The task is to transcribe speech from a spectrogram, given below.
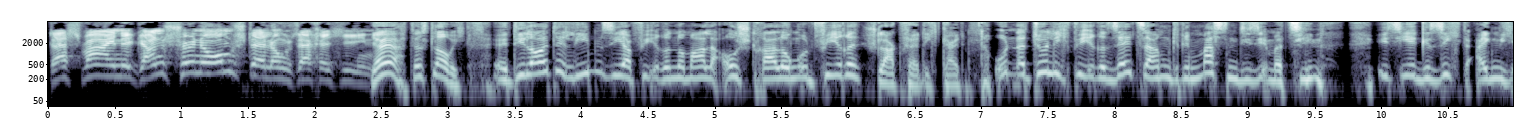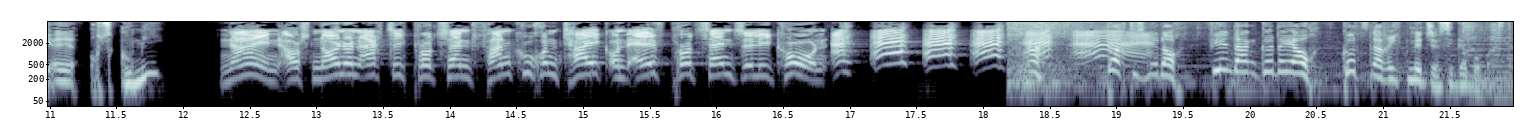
Das war eine ganz schöne Umstellung, sag ich Ihnen. Ja, ja, das glaube ich. Äh, Die Leute lieben sie ja für ihre normale Ausstrahlung und für ihre Schlagfertigkeit. Und natürlich für ihre seltsamen Grimassen, die sie immer ziehen. Ist ihr Gesicht eigentlich äh, aus Gummi? Nein, aus 89% Pfannkuchenteig und 11% Silikon. Ah, Dachte ich mir doch. Vielen Dank, Günter Jauch. Kurznachrichten mit Jessica Burmeister.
